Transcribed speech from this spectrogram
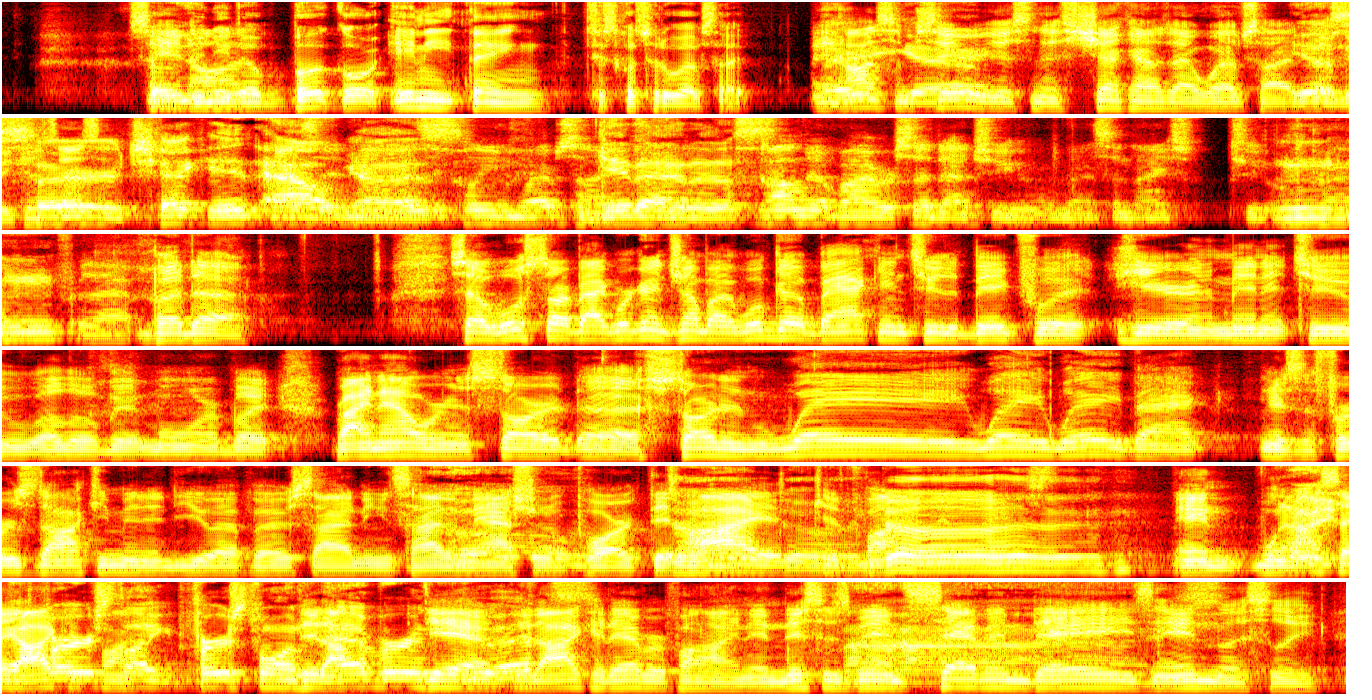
So if you need a book or anything, just go to the website. And on some go. seriousness, check out that website Yes, though, because that's sir. a, Check it out, a, that's a guys. clean website. Get at us. I don't know if I ever said that to you. and That's a nice too. I'm proud of Mhm. for that. But uh, so we'll start back. We're gonna jump. Out. We'll go back into the Bigfoot here in a minute too, a little bit more. But right now we're gonna start uh, starting way, way, way back. Is the first documented UFO sighting inside a national oh. park that I Dun, could find. dun. And when I say I first could find, like first one that I, ever in yeah, the US? that I could ever find, and this has been seven days endlessly.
